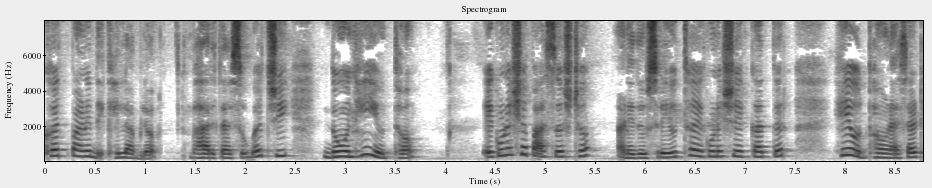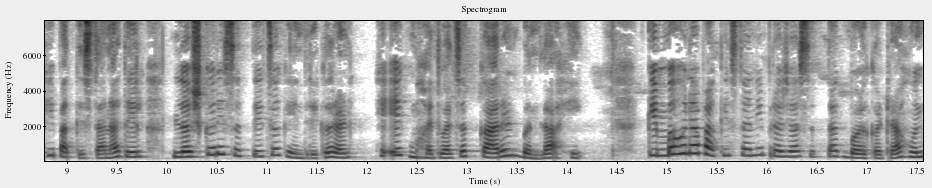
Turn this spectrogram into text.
खतपाणी देखील लाभलं. भारतासोबतची दोन्ही युद्ध एकोणीसशे पासष्ट आणि दुसरे युद्ध एकोणीसशे एकाहत्तर हे उद्भवण्यासाठी पाकिस्तानातील लष्करी सत्तेचं केंद्रीकरण हे एक महत्त्वाचं कारण बनलं आहे. किंबहुना पाकिस्तानी प्रजासत्ताक बळकट राहून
